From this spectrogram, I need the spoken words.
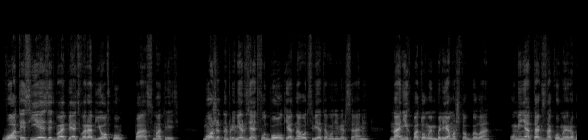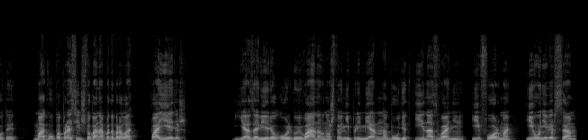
Вот и съездить бы опять в Воробьевку, посмотреть. Может, например, взять футболки одного цвета в универсаме. На них потом эмблема, чтоб была. У меня так знакомая работает. Могу попросить, чтобы она подобрала. Поедешь?» Я заверил Ольгу Ивановну, что непременно будет и название, и форма, и универсам,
